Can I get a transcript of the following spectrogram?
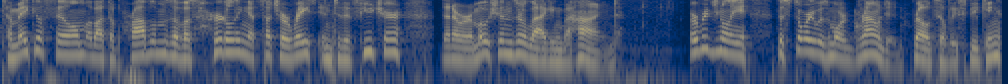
to make a film about the problems of us hurtling at such a rate into the future that our emotions are lagging behind. Originally, the story was more grounded, relatively speaking,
